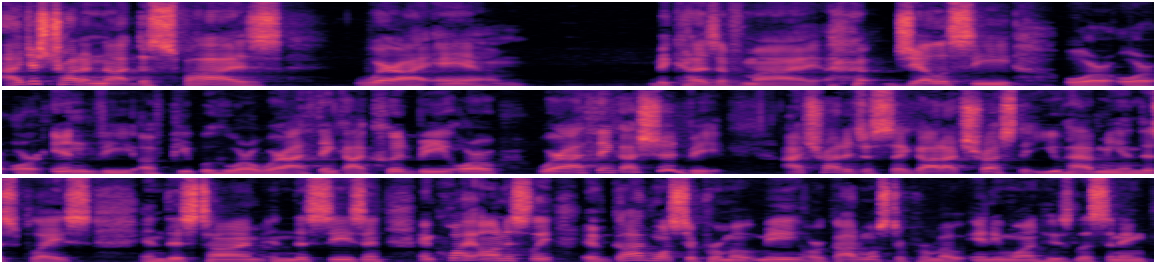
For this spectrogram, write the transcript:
I just try to not despise where I am because of my jealousy or, or, or envy of people who are where I think I could be or where I think I should be. I try to just say, God, I trust that you have me in this place, in this time, in this season. And quite honestly, if God wants to promote me or God wants to promote anyone who's listening,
